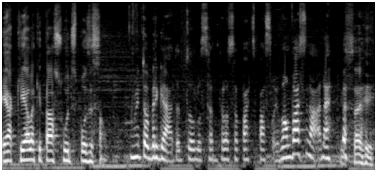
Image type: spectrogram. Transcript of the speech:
é aquela que está à sua disposição. Muito obrigada, doutor Luciano, pela sua participação. E vamos vacinar, né? Isso aí.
